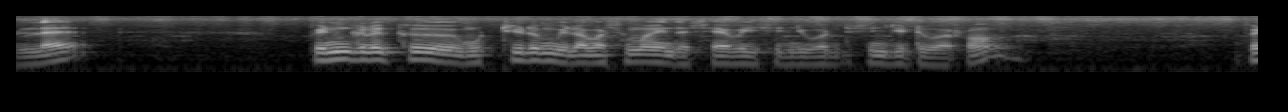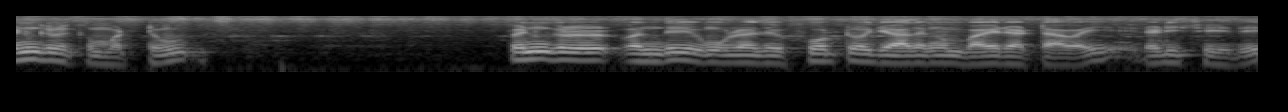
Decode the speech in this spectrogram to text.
இல்லை. பெண்களுக்கு முற்றிலும் இலவசமாக இந்த சேவை செஞ்சு வந்து செஞ்சுட்டு வர்றோம். பெண்களுக்கு மட்டும். பெண்கள் வந்து உங்களது ஃபோட்டோ ஜாதகம் பயோடேட்டாவை ரெடி செய்து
